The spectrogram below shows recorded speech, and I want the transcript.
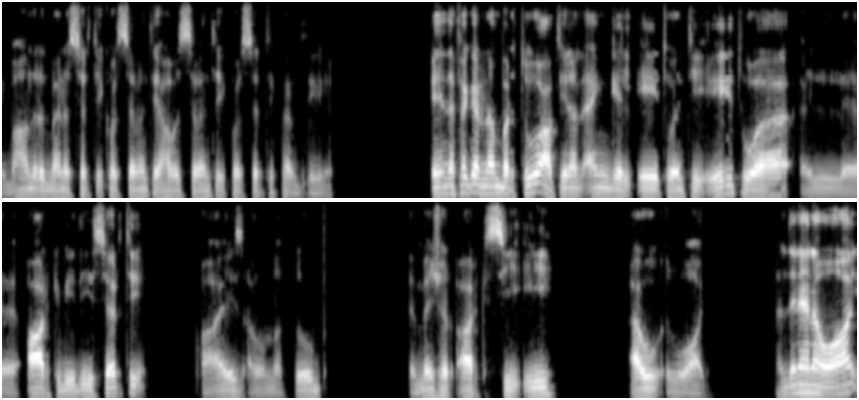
يبقى 100 minus 30 equals 70 half 70 equals 35 degree in the figure number 2 عطينا ال angle A 28 وال arc BD 30 وعايز أو المطلوب measure arc CE أو ال y عندنا هنا y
